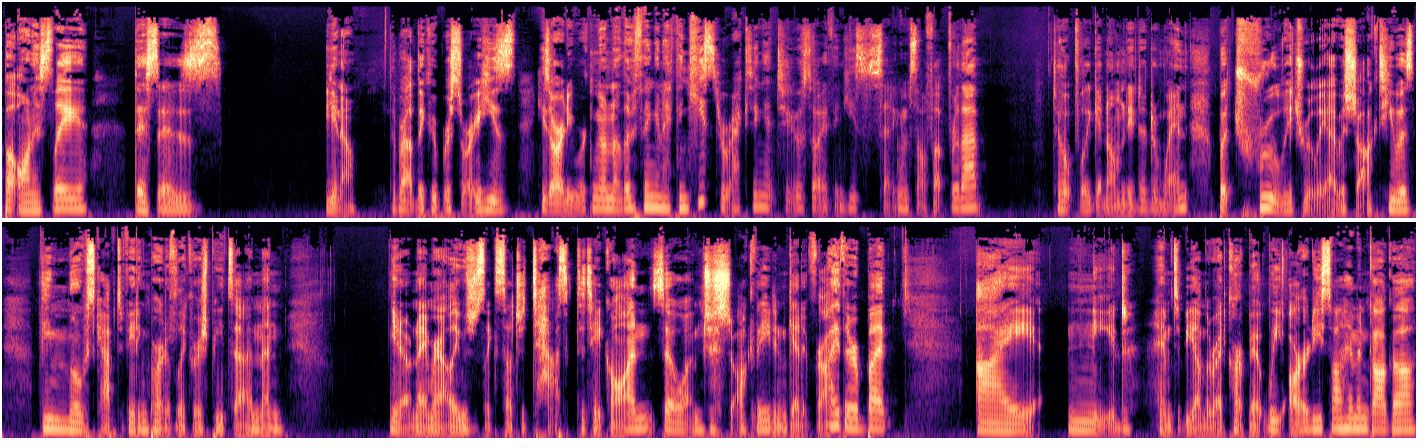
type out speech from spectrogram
But honestly, this is, you know, the Bradley Cooper story. He's he's already working on another thing and I think he's directing it too. So I think he's setting himself up for that to hopefully get nominated and win. But truly, truly, I was shocked. He was the most captivating part of Licorice Pizza. And then, you know, Nightmare Alley was just like such a task to take on. So I'm just shocked that he didn't get it for either. But I need him to be on the red carpet. We already saw him and Gaga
